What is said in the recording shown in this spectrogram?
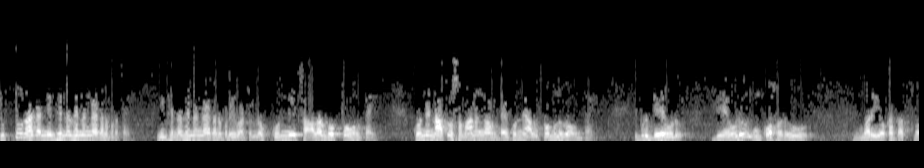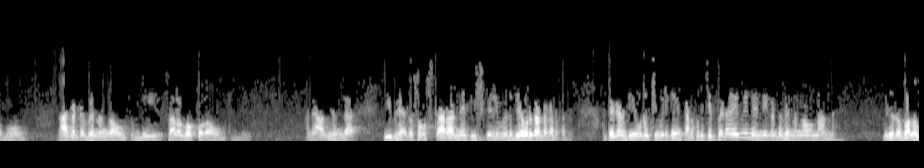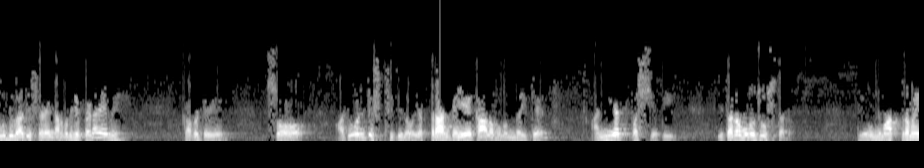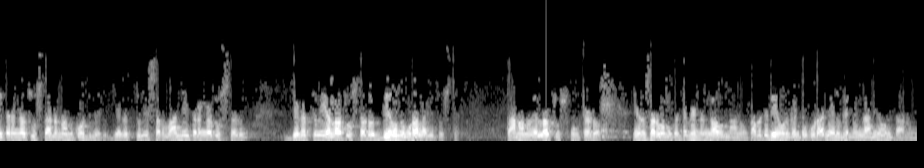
చుట్టూ నాకు అన్ని భిన్న భిన్నంగా కనపడతాయి. ఈ భిన్న భిన్నంగా కనపడే వాటిల్లో కొన్ని చాలా గొప్ప ఉంటాయి. కొన్ని నాతో సమానంగా ఉంటాయి కొన్ని అల్పములుగా ఉంటాయి. ఇప్పుడు దేవుడు దేవుడు ఇంకొకడు మరి ఒక తత్వము. నాకంటే భిన్నంగా ఉంటుంది చాలా గొప్పగా ఉంటుంది. అని ఆ విధంగా ఈ భేద సంస్కారాన్నే తీసుకెళ్ళి వీడు దేవుడు కంట కడతాడు. అంతేగాని దేవుడు వచ్చి వీడికి ఏం కనపడి చెప్పాడా ఏమీ? నేను నీకంటే భిన్నంగా ఉన్నాను. వీడేదో బలబుద్ధి బాధిస్తాడు ఏం కనపడి చెప్పాడా ఏమీ? కాబట్టి సో అటువంటి స్థితిలో ఎత్ర అంటే ఏ కాలమునందైతే అన్యత్ పశ్యతి ఇతరమును చూస్తాడు. దేవుణ్ణి మాత్రమే ఇతరంగా చూస్తాడని అనుకోద్దు మీరు. జగత్తుని సర్వాన్ని ఇతరంగా చూస్తాడు. జగత్తుని ఎలా చూస్తాడో దేవుణ్ణి కూడా అలాగే చూస్తాడు. తానను ఎలా చూసుకుంటాడో నేను సర్వము కంటే భిన్నంగా ఉన్నాను. కాబట్టి దేవుడి కంటే కూడా నేను భిన్నంగానే ఉంటాను.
